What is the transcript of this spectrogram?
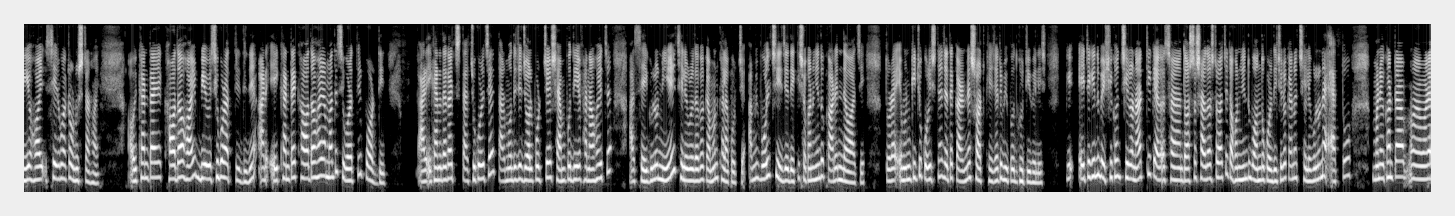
বিয়ে হয়, সেরকম একটা অনুষ্ঠান হয়। ওইখানটায় খাওয়া দাওয়া হয় শিবরাত্রির দিনে, আর এইখানটায় খাওয়া দাওয়া হয় আমাদের শিবরাত্রির পর দিন আর এখানে দেখা স্ট্যাচু করেছে, তার মধ্যে যে জল পড়ছে, শ্যাম্পু দিয়ে ফেনা হয়েছে, আর সেইগুলো নিয়েই ছেলেগুলো দেখো কেমন খেলা করছে। আমি বলছি যে দেখিস, ওখানে কিন্তু কারেন্ট দেওয়া আছে। তোরা এমন কিছু করিস না যাতে কারেন্টের শর্ট খেয়ে যাতে বিপদ ঘটিয়ে ফেলিস। এইটা কিন্তু বেশিক্ষণ ছিল না, ঠিক দশটা, সাড়ে দশটা বাজছে তখন কিন্তু বন্ধ করে দিয়েছিল। কেন ছেলেগুলো না এত মানে ওখানটা মানে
